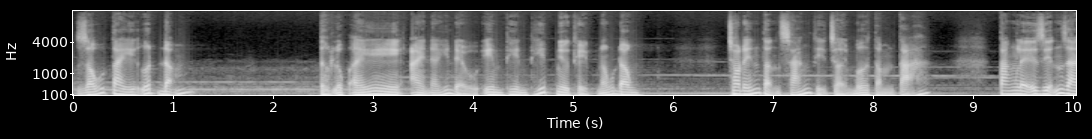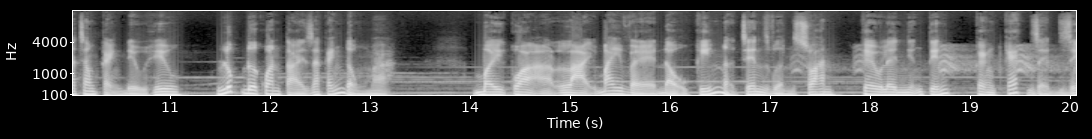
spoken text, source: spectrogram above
dấu tay ướt đẫm. Từ lúc ấy, ai nấy đều im thiên thít như thịt nấu đông. Cho đến tận sáng thì trời mưa tầm tã. Tăng lễ diễn ra trong cảnh điều hưu, Lúc đưa quan tài ra cánh đồng mà. Bầy quạ lại bay về đậu kín ở trên vườn xoan, Kêu lên những tiếng canh két rệt rĩ.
